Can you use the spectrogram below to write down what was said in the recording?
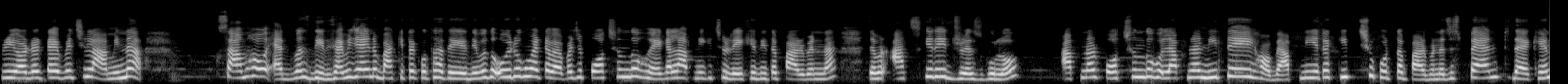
প্রি অর্ডার টাইপের ছিল, আমি না সামহাও অ্যাডভান্স দিয়ে দিচ্ছি আমি জানি না বাকিটা কোথা থেকে দিব, তো ওইরকম একটা ব্যাপার যে পছন্দ হয়ে গেলে আপনি কিছু রেখে দিতে পারবেন না। যেমন আজকের এই ড্রেসগুলো আপনার পছন্দ হলে আপনার নিতেই হবে। আপনি এটা কিচ্ছু করতে পারবেন না। জাস্ট প্যান্ট দেখেন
